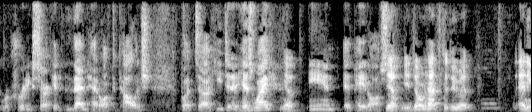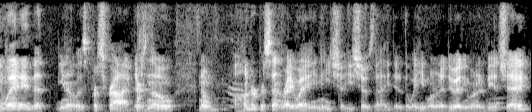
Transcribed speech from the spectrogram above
recruiting circuit, then head off to college. But uh, he did it his way. Yep. And it paid off. So. Yep. You don't have to do it any way that you know is prescribed. There's no no 100% right way, and he sh- he shows that he did it the way he wanted to do it. He wanted to be at Shea.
